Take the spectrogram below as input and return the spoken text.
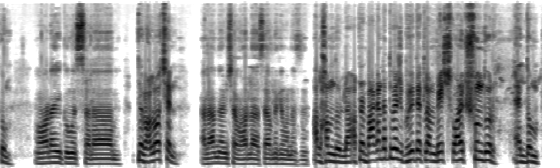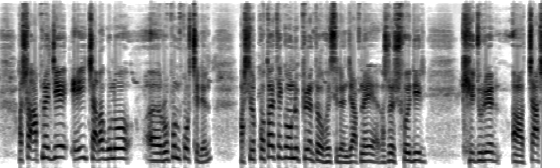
কুম ওয়ালাইকুম আসসালাম। আপনি ভালো আছেন? আলহামদুলিল্লাহ সব ভালো আছে। আপনি কেমন আছেন? আলহামদুলিল্লাহ। আপনার বাগানটা তো বেশ ঘুরে দেখলাম বেশ অনেক সুন্দর একদম। আসলে আপনি যে এই চারাগুলো রোপণ করছিলেন আসলে কোথায় থেকে অনুপ্রাণিত হয়েছিলেন যে আপনি আসলে সৌদির খেজুরের চাষ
